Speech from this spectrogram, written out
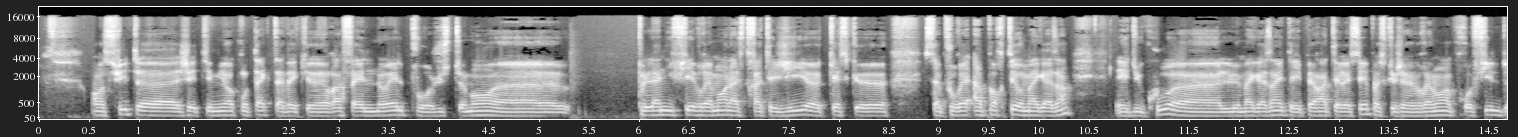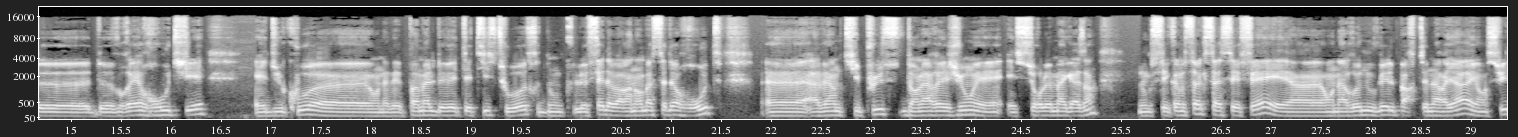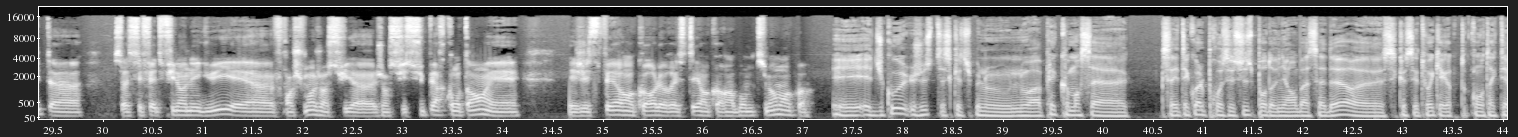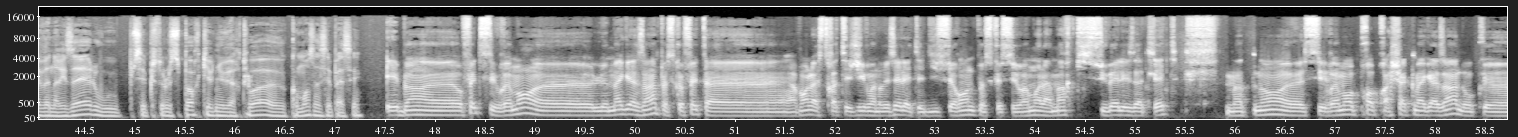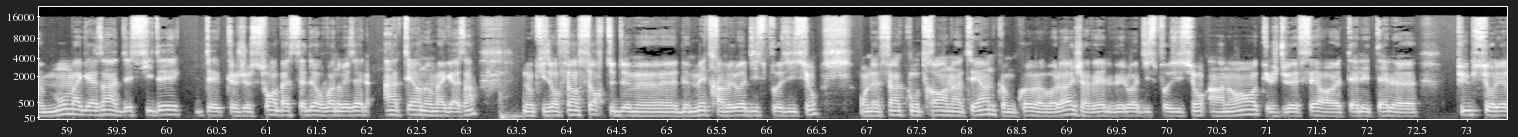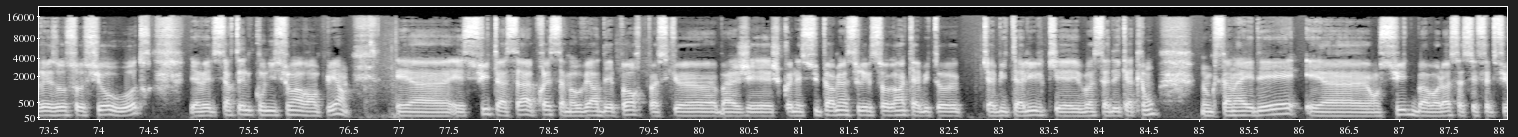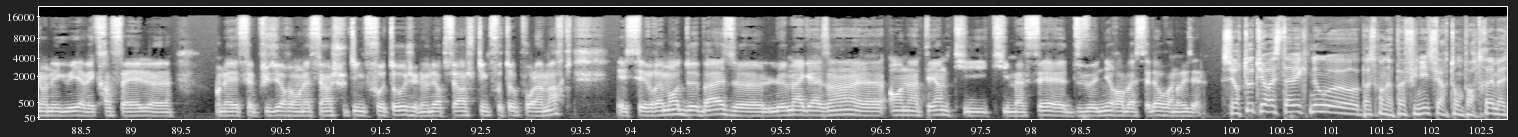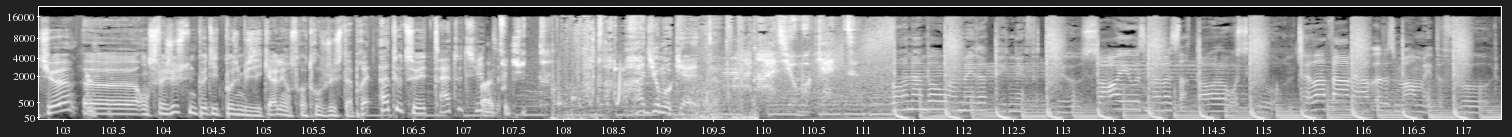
Ensuite, j'ai été mis en contact avec Raphaël Noël pour justement planifier vraiment la stratégie, euh, qu'est-ce que ça pourrait apporter au magasin. Et du coup, euh, le magasin était hyper intéressé parce que j'avais vraiment un profil de, de vrai routier. Et du coup, euh, on avait pas mal de vététistes ou autres. Donc, le fait d'avoir un ambassadeur route euh, avait un petit plus dans la région et, et sur le magasin. Donc, c'est comme ça que ça s'est fait. Et euh, on a renouvelé le partenariat. Et ensuite, euh, ça s'est fait de fil en aiguille. Et franchement, j'en suis, j'en suis super content. Et, et j'espère encore le rester encore un bon petit moment, quoi. et, du coup, juste, est-ce que tu peux nous, nous rappeler comment ça, ça a été quoi le processus pour devenir ambassadeur Euh, C'est que c'est toi qui as contacté Van Riesel ou c'est plutôt le sport qui est venu vers toi Euh, Comment ça s'est passé? Eh ben, euh, en fait, c'est vraiment euh, le magasin parce qu'en fait, euh, avant la stratégie Van Riesel était différente parce que c'est vraiment la marque qui suivait les athlètes. Maintenant, euh, c'est vraiment propre à chaque magasin. Donc, euh, mon magasin a décidé que je sois ambassadeur Van Riesel interne au magasin. Donc, ils ont fait en sorte de me de mettre un vélo à disposition. On a fait un contrat en interne, comme quoi, bah voilà, j'avais le vélo à disposition un an, que je devais faire euh, telle et telle euh, pub sur les réseaux sociaux ou autres. Il y avait certaines conditions à remplir. Et, euh, et suite à ça, après, ça m'a ouvert des portes parce que bah, j'ai, je connais super bien Cyril Saugrin qui habite, qui habite à Lille, qui est boss à Decathlon. Donc ça m'a aidé. Et euh, ensuite, bah voilà, ça s'est fait de fil en aiguille avec Raphaël. On avait fait plusieurs, on a fait un shooting photo. J'ai eu l'honneur de faire un shooting photo pour la marque. Et c'est vraiment de base euh, le magasin euh, en interne qui, qui m'a fait devenir ambassadeur Van Riesel. Surtout, tu restes avec nous euh, parce qu'on n'a pas fini de faire ton portrait, Mathieu. Euh, on se fait juste une petite pause musicale et on se retrouve juste après. À tout de suite. À tout de suite. À tout de suite. Radio Moquette. Radio Moquette. Phone number one made a picnic for two. Saw he was nervous, I thought it was cute. Until I found out that his mom made the food.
